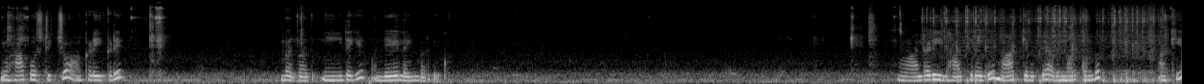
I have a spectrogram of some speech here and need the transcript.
ನೀವು ಹಾಕೋ ಸ್ಟಿಚ್ಚು ಆ ಕಡೆ ಈ ಕಡೆ ಬರಬಾರ್ದು. ನೀಟಾಗಿ ಒಂದೇ ಲೈನ್ ಬರಬೇಕು. ಆಲ್ರೆಡಿ ಇಲ್ಲಿ ಹಾಕಿರೋದು ಮಾರ್ಕ್ ಇರುತ್ತೆ, ಅದನ್ನ ನೋಡಿಕೊಂಡು ಹಾಕಿ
